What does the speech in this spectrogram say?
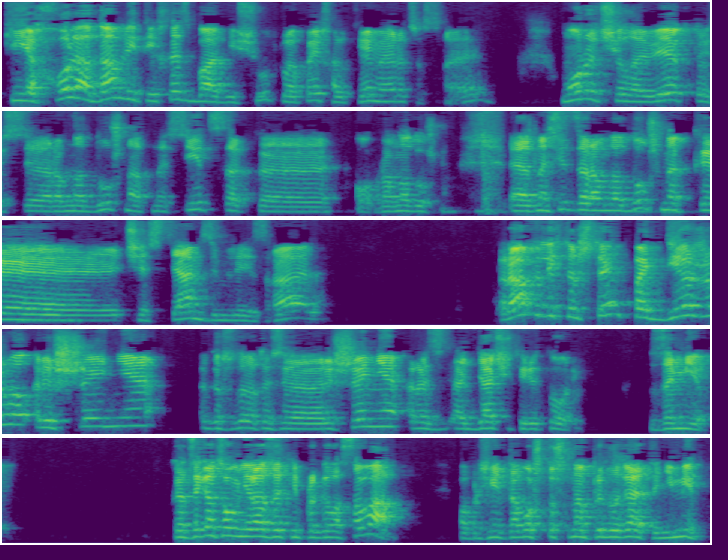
Ки яхол адам литихес бадишут клапей халкем эрец Может человек, то есть равнодушно относиться к, о, равнодушно, относиться равнодушно к частям земли Израиля. Раф Лихтенштейн поддерживал решение, то есть решение отдачи территории за мир. В конце концов, он ни разу это не проголосовал по причине того, что, что нам предлагают, это не мир.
